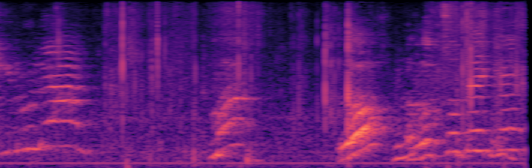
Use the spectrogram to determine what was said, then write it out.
כאילו לאן? מה? לא? אני לא צודקת?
